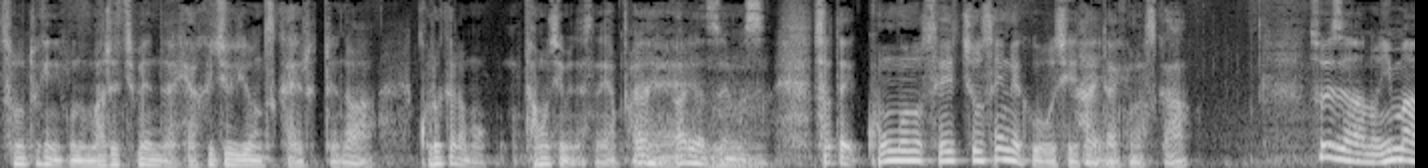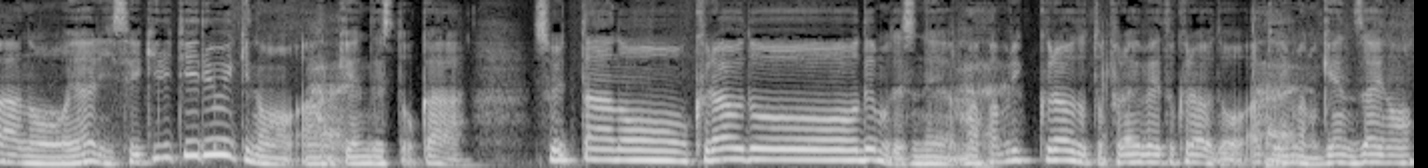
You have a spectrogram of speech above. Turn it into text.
その時にこのマルチベンダー114使えるっていうのは、これからも楽しみですね、やっぱりね。はい、ありがとうございます。さて、今後の成長戦略を教えていただけますか、はいそうですね、あの、今、あの、やはりセキュリティ領域の案件ですとか、はい、そういったあの、クラウドでもですね、はい、まあ、パブリッククラウドとプライベートクラウド、あと今の現在の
